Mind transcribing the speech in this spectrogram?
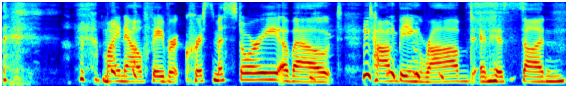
my now favorite Christmas story about Tom being robbed and his son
